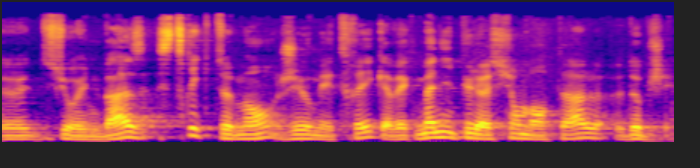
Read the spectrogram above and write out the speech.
euh, sur une base strictement géométrique avec manipulation mentale d'objets.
